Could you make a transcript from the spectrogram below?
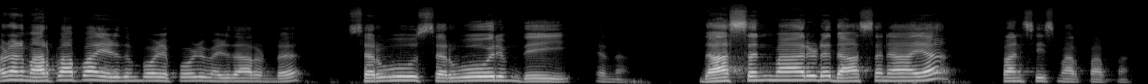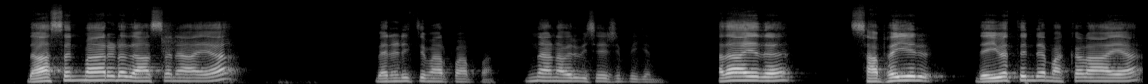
അതുകൊണ്ടാണ് മാർപ്പാപ്പ എഴുതുമ്പോൾ എപ്പോഴും എഴുതാറുണ്ട് സെർവൂ സർവോരും ദേയി എന്നാണ്. ദാസന്മാരുടെ ദാസനായ ഫ്രാൻസിസ് മാർപ്പാപ്പ. ദാസന്മാരുടെ ദാസനായ ബെനഡിക്റ്റ് മാർപ്പാപ്പ. എന്നാണ് അവർ വിശേഷിപ്പിക്കുന്നത്. അതായത് സഭയിൽ ദൈവത്തിന്റെ മക്കളായ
